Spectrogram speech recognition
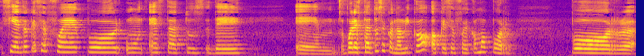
siento que se fue por un estatus de... Em, por estatus económico o que se fue como por... por...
